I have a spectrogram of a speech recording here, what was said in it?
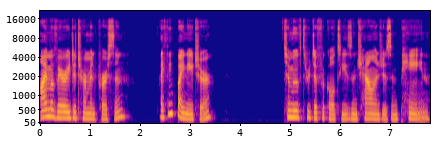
I'm a very determined person, I think by nature, to move through difficulties and challenges and pain.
